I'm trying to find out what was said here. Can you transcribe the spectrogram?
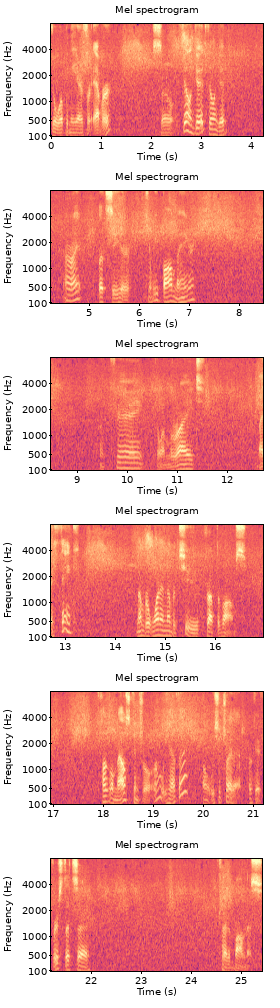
go up in the air forever. So, feeling good, feeling good. Alright, let's see here. Can we bomb the hangar? Okay, go on the right. I think number one and number two drop the bombs. Toggle mouse control. Oh, we have that? Oh, we should try that. Okay, first let's uh, try to bomb this.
